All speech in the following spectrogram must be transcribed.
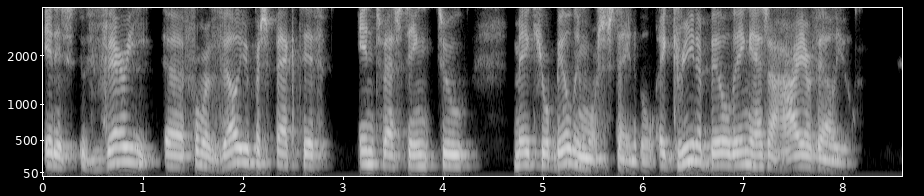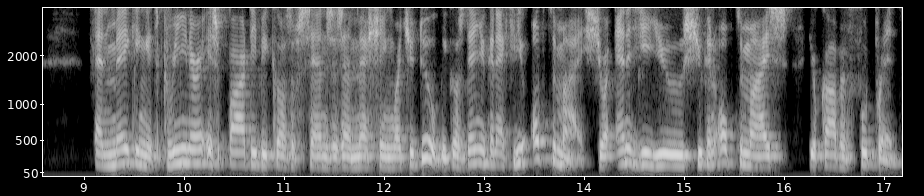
it is very, uh, from a value perspective, interesting to make your building more sustainable. A greener building has a higher value. And making it greener is partly because of sensors and meshing what you do, because then you can actually optimize your energy use, you can optimize your carbon footprint.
